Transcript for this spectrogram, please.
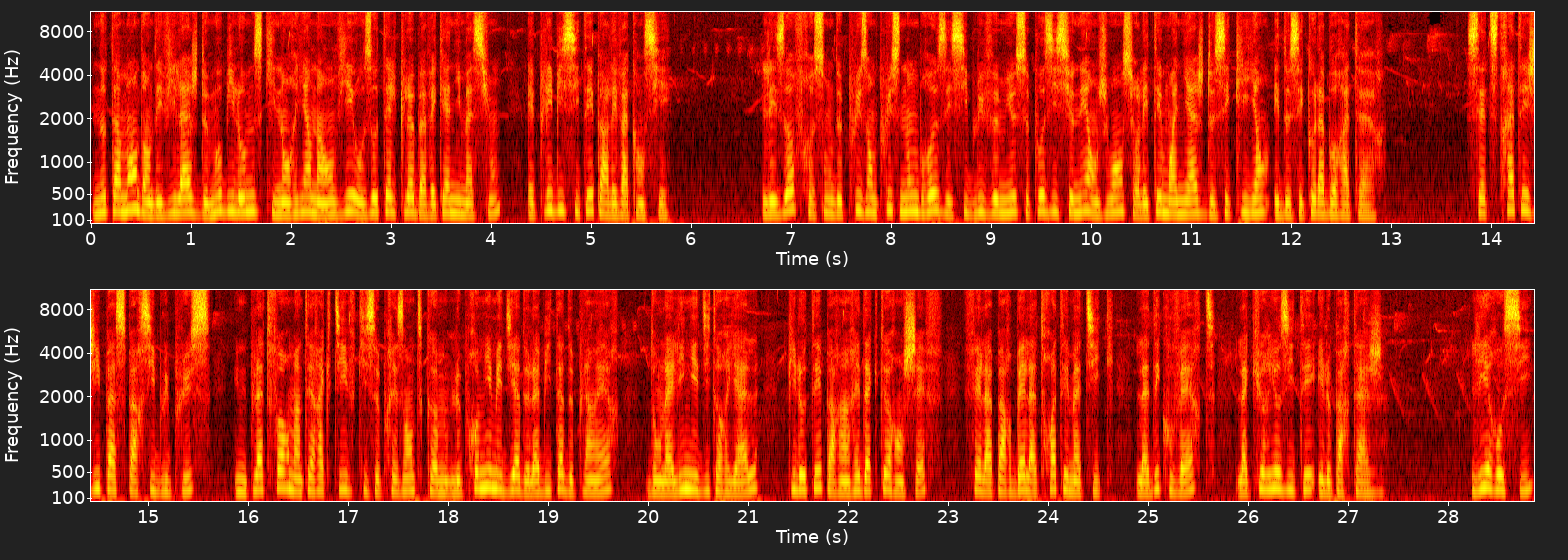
notamment dans des villages de mobile homes qui n'ont rien à envier aux hôtels-clubs avec animation, est plébiscitée par les vacanciers. Les offres sont de plus en plus nombreuses et Ciblu veut mieux se positionner en jouant sur les témoignages de ses clients et de ses collaborateurs. Cette stratégie passe par Ciblu une plateforme interactive qui se présente comme le premier média de l'habitat de plein air, dont la ligne éditoriale, pilotée par un rédacteur en chef, fait la part belle à trois thématiques, la découverte, la curiosité et le partage. Lire aussi,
